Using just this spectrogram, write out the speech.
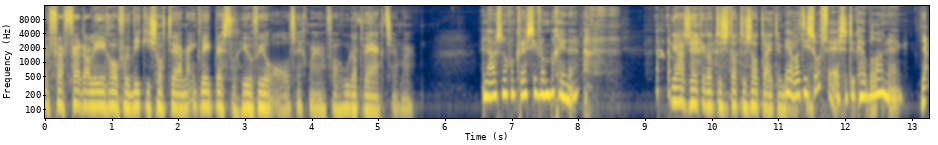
ver- verder leren over wiki-software. Maar ik weet best wel heel veel al, zeg maar, van hoe dat werkt, zeg maar. En nou is het nog een kwestie van beginnen. Ja, zeker. Dat is, dat is altijd een Ja, want die beetje. software is natuurlijk heel belangrijk. Ja,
